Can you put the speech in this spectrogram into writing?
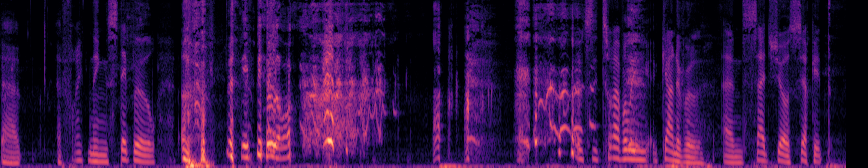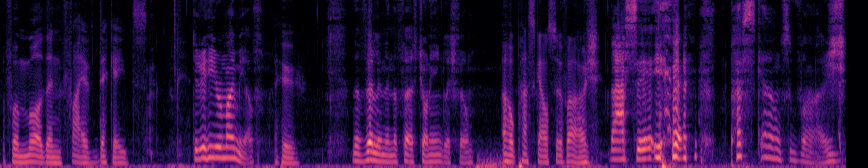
a frightening staple. staple of the traveling carnival and sideshow circuit for more than five decades. Do you know who you remind me of? Who? The villain in the first Johnny English film. Oh, Pascal Sauvage. That's it, yeah. Pascal Sauvage.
